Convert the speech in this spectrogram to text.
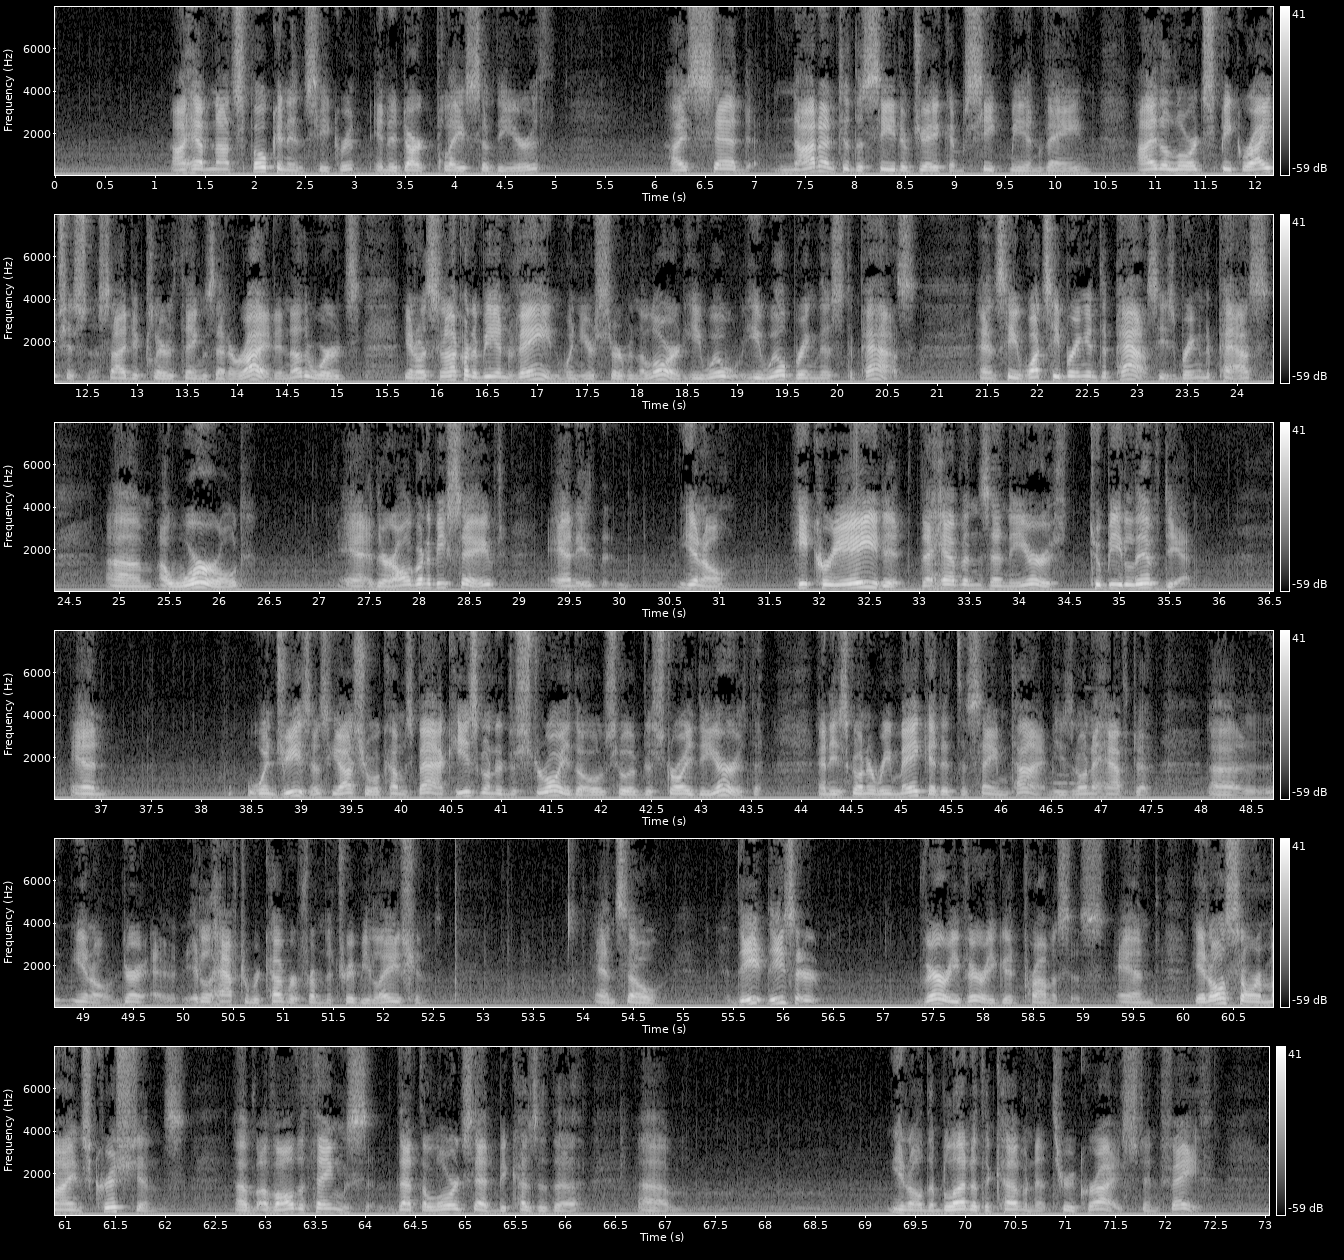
I have not spoken in secret in a dark place of the earth. I said not unto the seed of Jacob, Seek me in vain. I, the Lord, speak righteousness. I declare things that are right. In other words, you know, it's not going to be in vain when you're serving the Lord. He will, he will bring this to pass. And see, what's he bringing to pass? He's bringing to pass um, a world, and they're all going to be saved, and you know, he created the heavens and the earth to be lived in. And when Jesus, Yahshua, comes back, he's going to destroy those who have destroyed the earth, and he's going to remake it at the same time. He's going to have to, uh, you know, it'll have to recover from the tribulation. And so the, these are very, very good promises. And it also reminds Christians of, of all the things that the Lord said because of the, um, you know, the blood of the covenant through Christ and faith,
